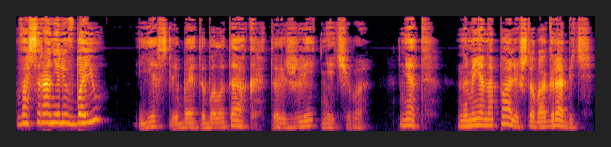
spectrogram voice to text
«Вас ранили в бою?» «Если бы это было так, то и жалеть нечего. Нет, на меня напали, чтобы ограбить.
